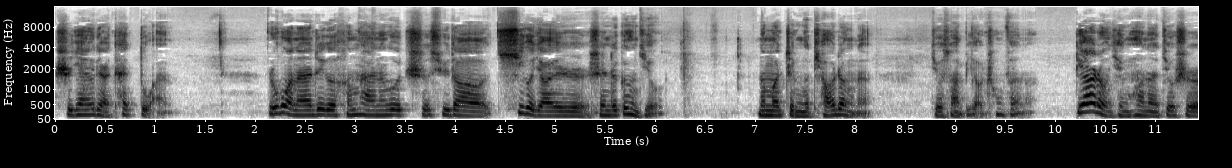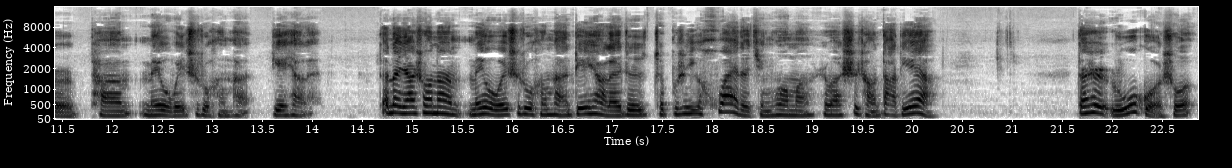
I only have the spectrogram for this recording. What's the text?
时间有点太短。如果呢这个横盘能够持续到七个交易日，甚至更久。那么整个调整呢，就算比较充分了。第二种情况呢，就是它没有维持住横盘跌下来。但大家说呢，没有维持住横盘跌下来，这这不是一个坏的情况吗？是吧？市场大跌呀。但是如果说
